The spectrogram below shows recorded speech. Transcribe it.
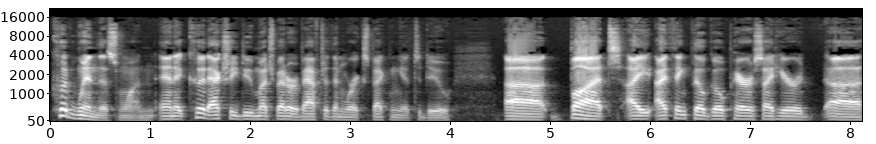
could win this one, and it could actually do much better at BAFTA than we're expecting it to do. Uh, but I, I think they'll go Parasite here, uh,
